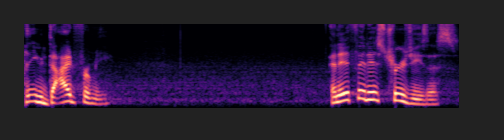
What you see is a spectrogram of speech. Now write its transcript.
that you died for me. And if it is true, Jesus,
